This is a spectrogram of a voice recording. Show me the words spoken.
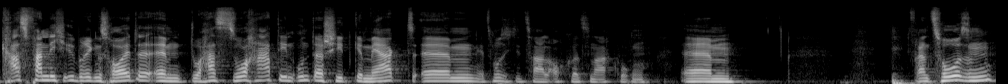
krass fand ich übrigens heute, ähm, du hast so hart den Unterschied gemerkt. Ähm, jetzt muss ich die Zahl auch kurz nachgucken. Ähm, die Franzosen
